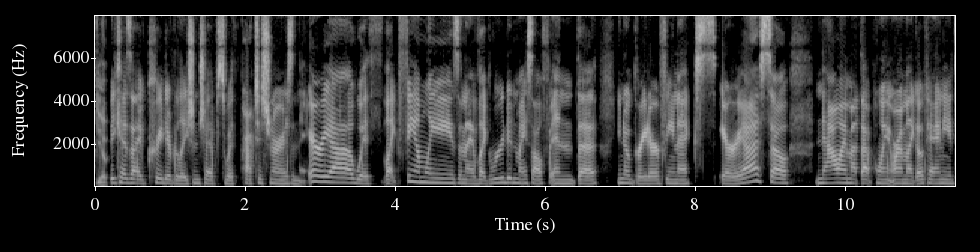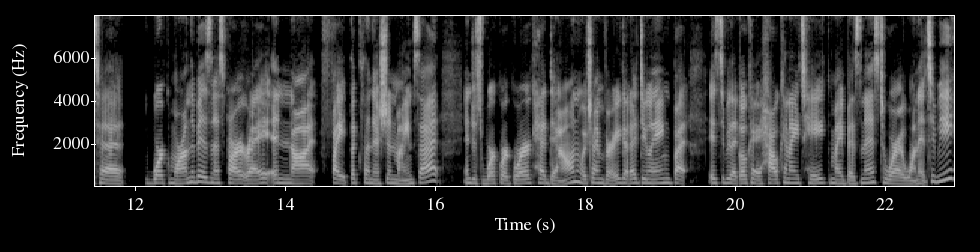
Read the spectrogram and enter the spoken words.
Yep. Because I've created relationships with practitioners in the area, with like families, and I've like rooted myself in the, you know, greater Phoenix area. So now I'm at that point where I'm like, okay, I need to work more on the business part, right? And not fight the clinician mindset and just work, work, work, head down, which I'm very good at doing. But is to be like, okay, how can I take my business to where I want it to be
